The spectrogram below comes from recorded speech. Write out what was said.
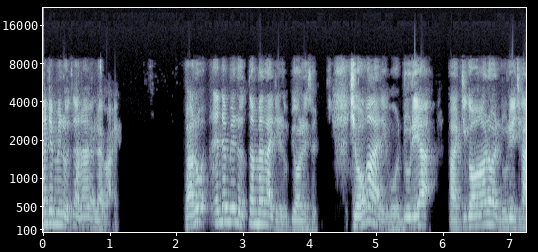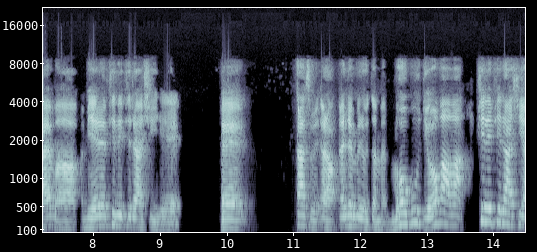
endemic လို့သတ်မှတ်လိုက်ပါတယ်ဘာလို့ endemic လို့သတ်မှတ်လိုက်တယ်လို့ပြောလဲဆိုရင်ယောဂတွေကိုလူတွေကဒီကောင်ကတော့လူတွေကြားထဲမှာအမြဲတမ်းဖြစ်နေဖြစ်တာရှိတယ် အဲအဲ့ဆိုရင်အဲ့တော့ endemic လို့သတ်မှတ်မဟုတ်ဘူးယောဂကဖြစ်လေဖြစ်တာရှိရ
